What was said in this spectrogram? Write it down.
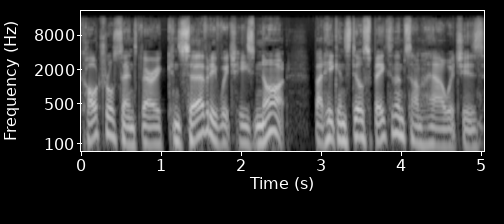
cultural sense, very conservative, which he's not, but he can still speak to them somehow, which is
